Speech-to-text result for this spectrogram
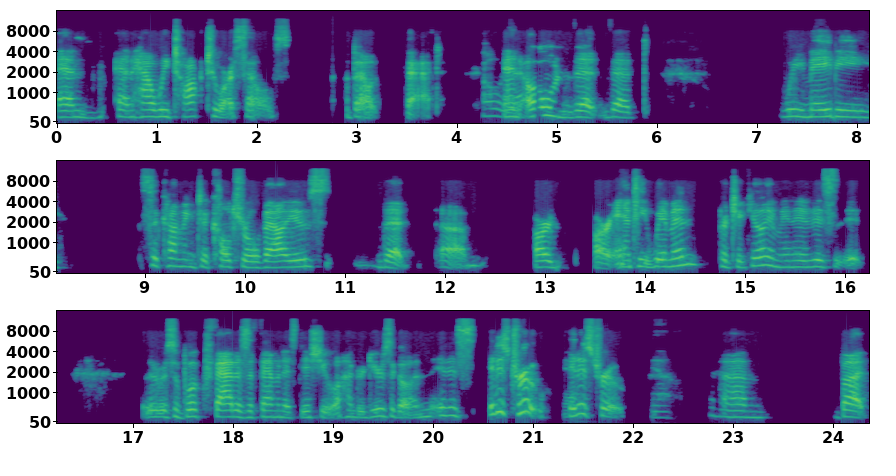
And and how we talk to ourselves about that oh, and own that that we may be succumbing to cultural values that um, are are anti women, particularly. I mean, it is. It, there was a book, "Fat Is a Feminist Issue," hundred years ago, and it is it is true. Yeah. It is true. Yeah. Um, but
